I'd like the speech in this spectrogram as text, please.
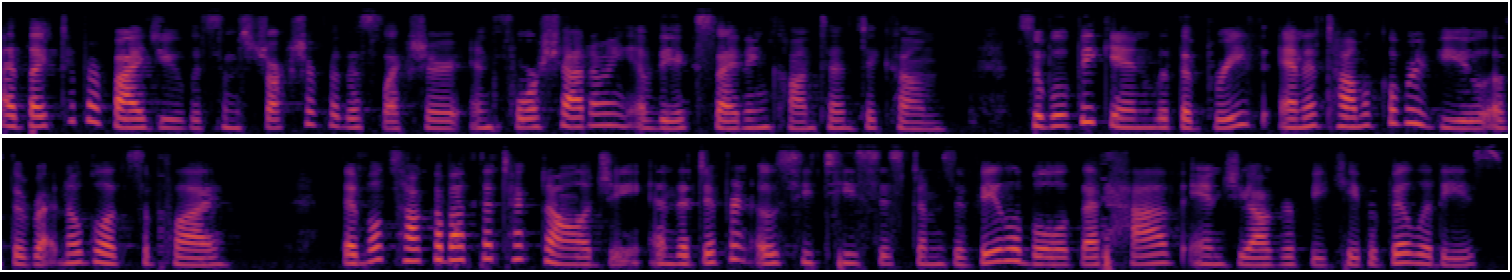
I'd like to provide you with some structure for this lecture and foreshadowing of the exciting content to come. So we'll begin with a brief anatomical review of the retinal blood supply. Then we'll talk about the technology and the different OCT systems available that have angiography capabilities.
